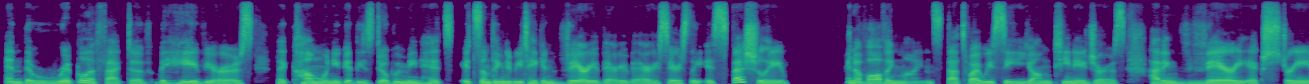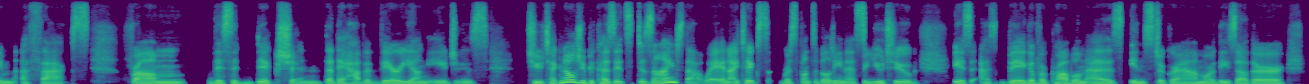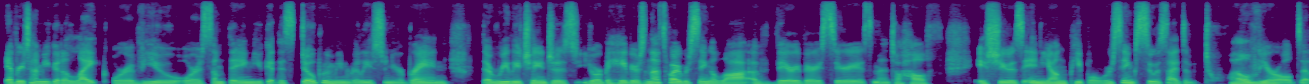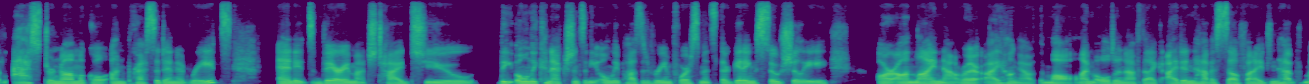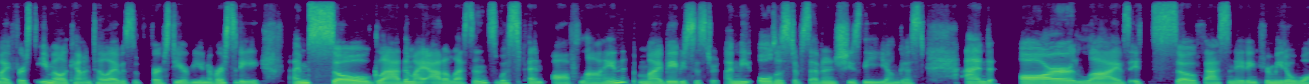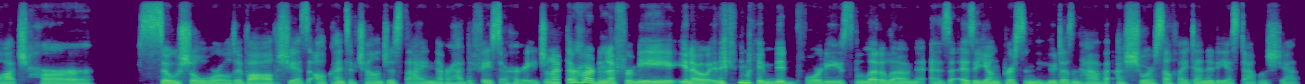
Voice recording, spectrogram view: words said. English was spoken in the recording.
and the ripple effect of behaviors that come when you get these dopamine hits. It's something to be taken very, very, very seriously, especially in evolving minds. That's why we see young teenagers having very extreme effects from this addiction that they have at very young ages to technology because it's designed that way. And I take responsibility in this. YouTube is as big of a problem as Instagram or these other, every time you get a like or a view or something, you get this dopamine release in your brain that really changes your behaviors. And that's why we're seeing a lot of very, very serious mental health issues in young people. We're seeing suicides of 12 year olds at astronomical, unprecedented rates. And it's very much tied to the only connections and the only positive reinforcements they're getting socially are online now. Right? I hung out at the mall. I'm old enough that like I didn't have a cell phone. I didn't have my first email account until I was the first year of university. I'm so glad that my adolescence was spent offline. My baby sister, I'm the oldest of seven and she's the youngest. And our lives, it's so fascinating for me to watch her social world evolve. She has all kinds of challenges that I never had to face at her age. And I, they're hard enough for me, you know, in my mid 40s, let alone as, as a young person who doesn't have a sure self identity established yet.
